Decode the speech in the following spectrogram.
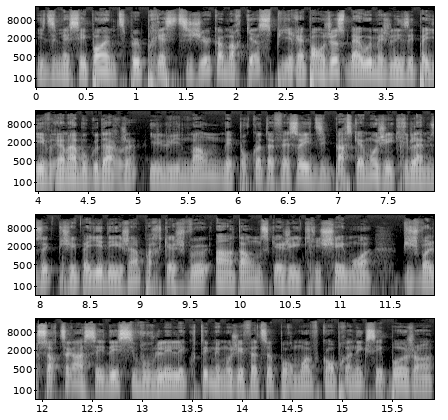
Il dit, mais c'est pas un petit peu prestigieux comme orchestre? Puis il répond juste, ben oui, mais je les ai payés vraiment beaucoup d'argent. Il lui demande, mais pourquoi t'as fait ça? Il dit, parce que moi, j'ai écrit de la musique, puis j'ai payé des gens parce que je veux entendre ce que j'ai écrit chez moi. Puis je vais le sortir en CD si vous voulez l'écouter, mais moi, j'ai fait ça pour moi. Vous comprenez que c'est pas genre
